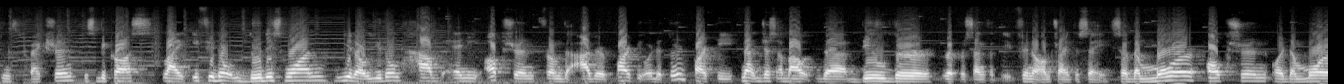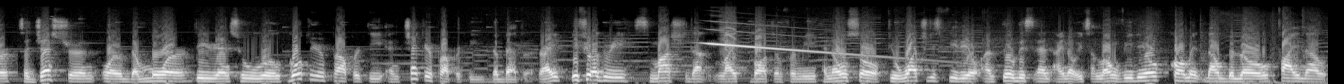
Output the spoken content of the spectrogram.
inspection is because like if you don't do this one, you know, you don't have any option from the other party or the third party, not just about the builder representative, you know I'm trying to say. So the more option or the more suggestion or the more experience who will go to your property and check your property, the better, right? If you agree, smash that like button for me. And also, if you watch this video until this end, I know it's a long video, comment down below final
